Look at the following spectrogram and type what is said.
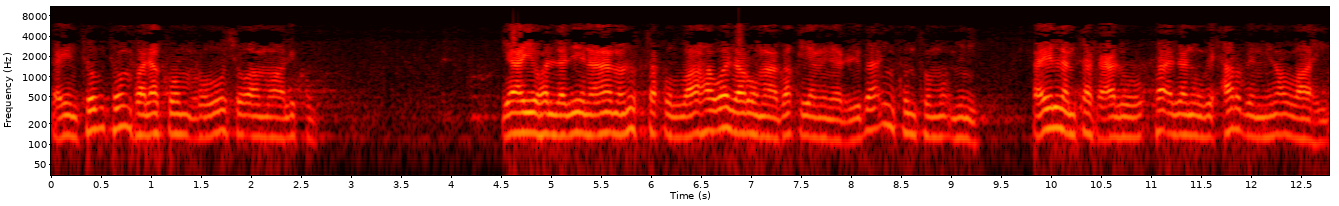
فإن تبتم فلكم رؤوس أموالكم. يا أيها الذين آمنوا اتقوا الله وذروا ما بقي من الربا إن كنتم مؤمنين. فإن لم تفعلوا فأذنوا بحرب من الله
